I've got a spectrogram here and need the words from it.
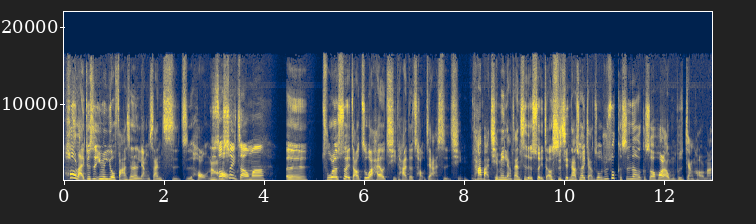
后来就是因为又发生了两三次之后，然后你说睡着吗？呃。除了睡着之外，还有其他的吵架事情。他把前面两三次的睡着事件拿出来讲说，我就说，可是那个时候后来我们不是讲好了吗？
